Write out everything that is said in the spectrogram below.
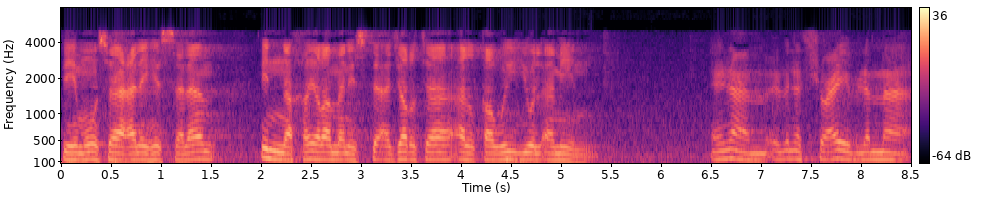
في موسى عليه السلام إن خير من استأجرت القوي الأمين. نعم ابنة شعيب لما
